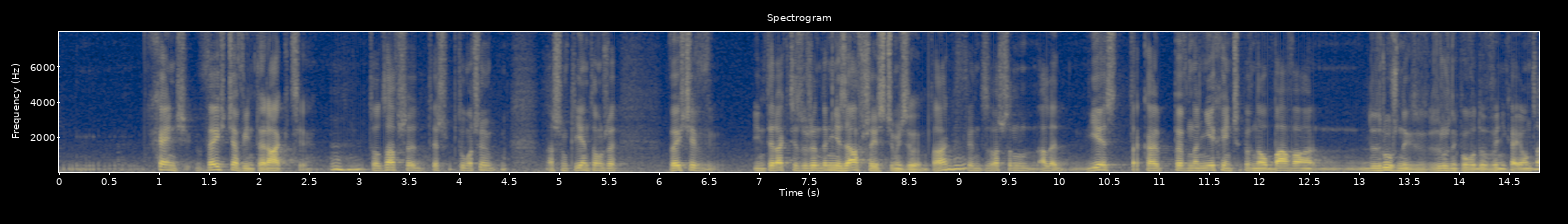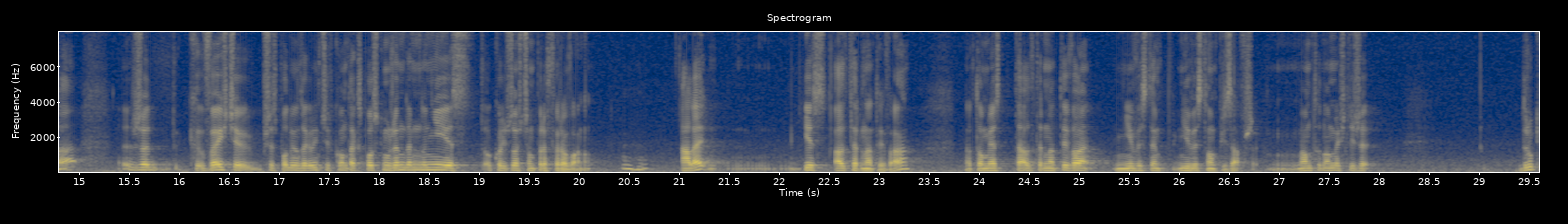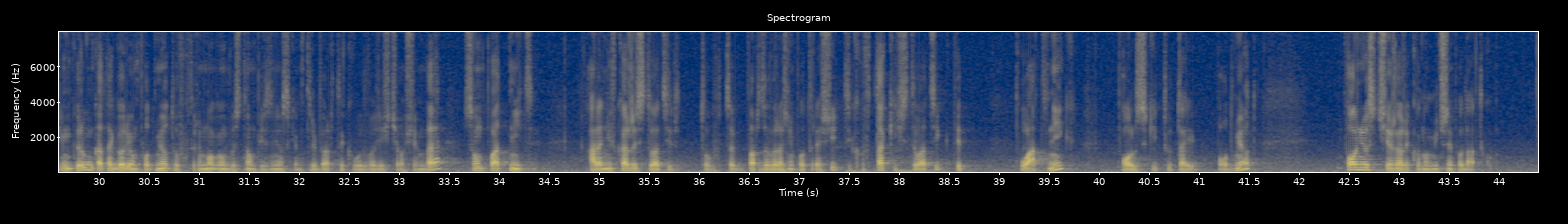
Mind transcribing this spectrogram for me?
chęć wejścia w interakcję, to zawsze też tłumaczymy naszym klientom, że wejście w interakcję z urzędem nie zawsze jest czymś złym, tak? Więc zwłaszcza, no, ale jest taka pewna niechęć, czy pewna obawa z różnych, z różnych powodów wynikająca, że wejście przez podmiot zagraniczny w kontakt z polskim urzędem no, nie jest okolicznością preferowaną. Ale jest alternatywa, natomiast ta alternatywa nie, występ, nie wystąpi zawsze. Mam tu na myśli, że drugim, drugą kategorią podmiotów, które mogą wystąpić z wnioskiem w trybie artykułu 28b są płatnicy. Ale nie w każdej sytuacji, to chcę bardzo wyraźnie podkreślić, tylko w takiej sytuacji, gdy płatnik, polski tutaj podmiot, poniósł ciężar ekonomiczny podatku.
